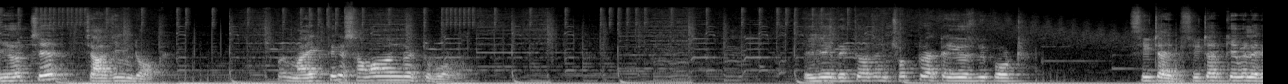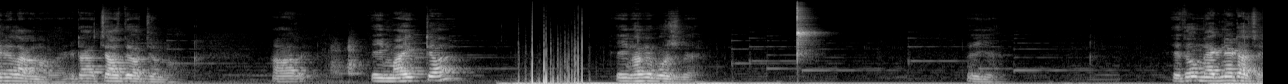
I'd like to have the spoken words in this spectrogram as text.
এই হচ্ছে চার্জিং ডক ওই মাইক থেকে সামান্য একটু বড়। এই যে দেখতে পাচ্ছেন ছোট্ট একটা USB port C type C type cable এখানে লাগানো হবে, এটা চার্জ দেওয়ার জন্য। আর এই মাইকটা এইভাবে বসবে। এই যে। এতেও ম্যাগনেট আছে,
